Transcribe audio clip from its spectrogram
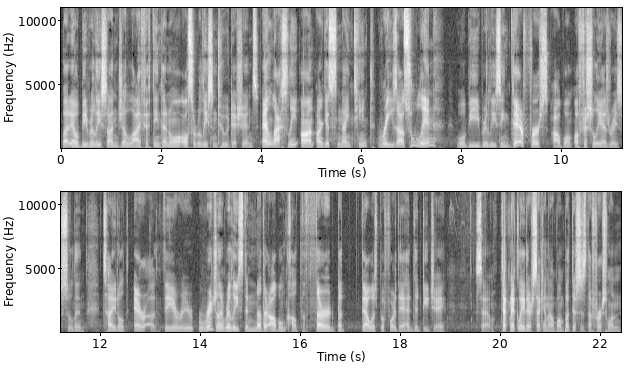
but it'll be released on July 15th and will also release in two editions. And lastly, on August 19th, RAISE A SUILEN will be releasing their first album officially as RAISE A SUILEN titled Era. They originally released another album called The Third, but that was before they had the DJ. So, technically their second album, but this is the first one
